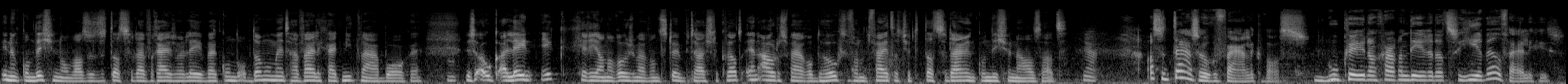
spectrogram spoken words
in een conditional was. Dus dat ze daar vrij zou leven. Wij konden op dat moment haar veiligheid niet waarborgen. Hm. Dus ook alleen ik, Gerianne Rozema van het Steunpunt Huiselijk Geweld en ouders waren op de hoogte van het feit dat, je, dat ze daar in conditionaal zat. Ja. Als het daar zo gevaarlijk was, mhm. hoe kun je dan garanderen dat ze hier wel veilig is?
